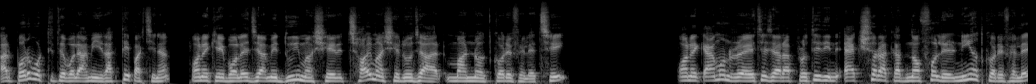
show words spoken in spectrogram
আর পরবর্তীতে বলে, আমি রাখতে পারছি না। অনেকেই বলে যে আমি দুই মাসের, ছয় মাসের রোজার মান্যত করে ফেলেছি। অনেক এমন রয়েছে যারা প্রতিদিন একশো রাকাত নফলের নিয়ত করে ফেলে।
